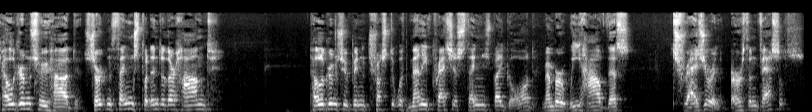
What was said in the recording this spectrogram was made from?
pilgrims who had certain things put into their hand, pilgrims who've been entrusted with many precious things by God. Remember, we have this treasure in earthen vessels.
